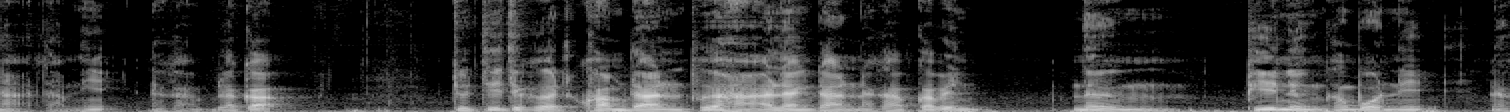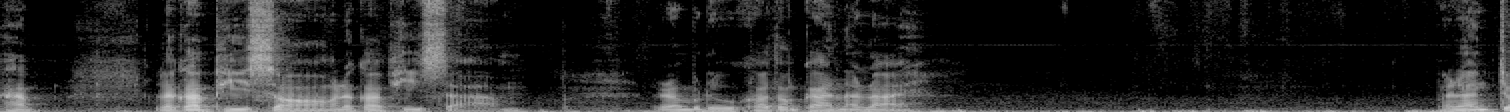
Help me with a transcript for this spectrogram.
นะตามนี้นะครับ แล้วก็จุดที่จะเกิดความดันเพื่อหาแรงดันนะครับ ก็เป็น 1 P1 ข้างบนนี้นะครับ แล้วก็ P2 แล้วก็ P3 เรามาดูเขาต้องการอะไร เพราะนั้นโจ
